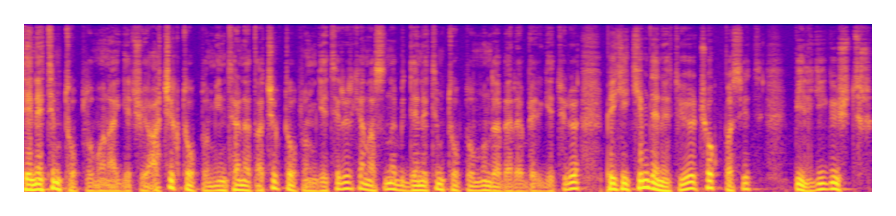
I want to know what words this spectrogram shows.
denetim toplumuna geçiyor. Açık toplum, internet açık toplum getirirken aslında bir denetim toplumunu da beraber getiriyor. Peki kim denetiyor? Çok basit. Bilgi güçtür.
